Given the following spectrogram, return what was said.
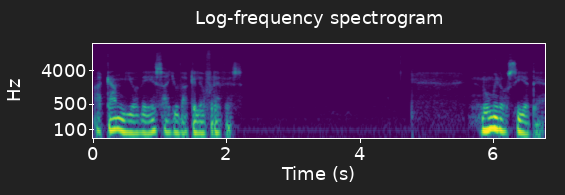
a cambio de esa ayuda que le ofreces. Número 7.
